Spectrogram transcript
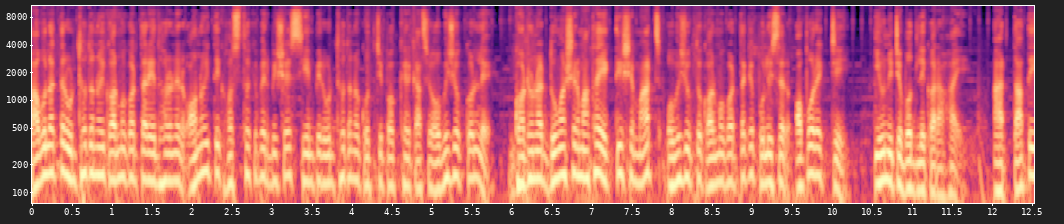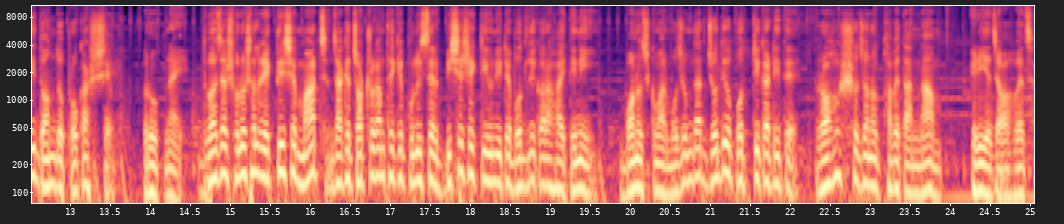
বাবুল আক্তার ঊর্ধ্বতন ওই কর্মকর্তার এ ধরনের অনৈতিক হস্তক্ষেপের বিষয়ে সিএমপির ঊর্ধ্বতন কর্তৃপক্ষের কাছে অভিযোগ করলে ঘটনার দু মাসের মাথায় একত্রিশে মার্চ অভিযুক্ত কর্মকর্তাকে পুলিশের অপর একটি ইউনিটে বদলি করা হয়। আর তাতেই দ্বন্দ্ব প্রকাশ্যে। রূপ নেয়। দু হাজার ষোলো সালের একত্রিশে মার্চ, যাকে চট্টগ্রাম থেকে পুলিশের বিশেষ একটি ইউনিটে বদলি করা হয় তিনি। বনোজ কুমার মজুমদার যদিও পত্রিকাটিতে রহস্যজনকভাবে তার নাম এড়িয়ে যাওয়া হয়েছে।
